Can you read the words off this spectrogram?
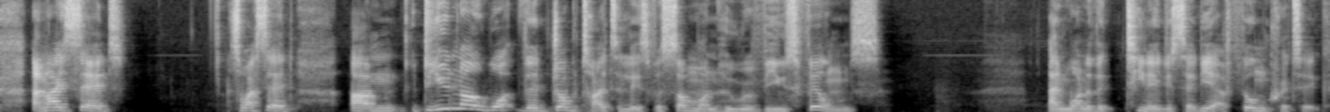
and I said, So I said, um, Do you know what the job title is for someone who reviews films? And one of the teenagers said, Yeah, a film critic.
